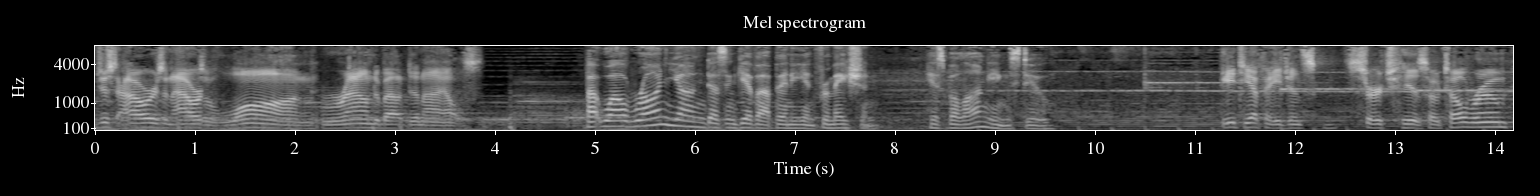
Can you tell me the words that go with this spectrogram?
Just hours and hours of long, roundabout denials. But while Ron Young doesn't give up any information, his belongings do. ATF agents search his hotel room,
